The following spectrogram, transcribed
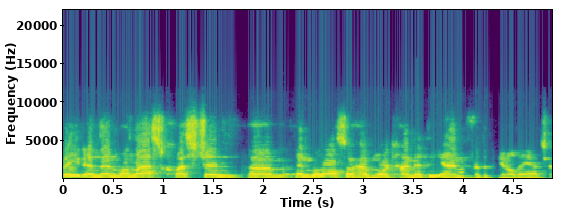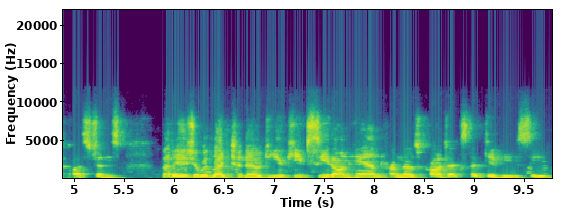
Great, and then one last question, um, and we'll also have more time at the end for the panel to answer questions. But Asia would like to know, do you keep seed on hand from those projects that give you seed?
